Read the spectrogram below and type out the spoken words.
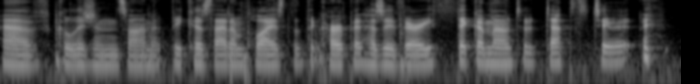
have collisions on it because that implies that the carpet has a very thick amount of depth to it.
